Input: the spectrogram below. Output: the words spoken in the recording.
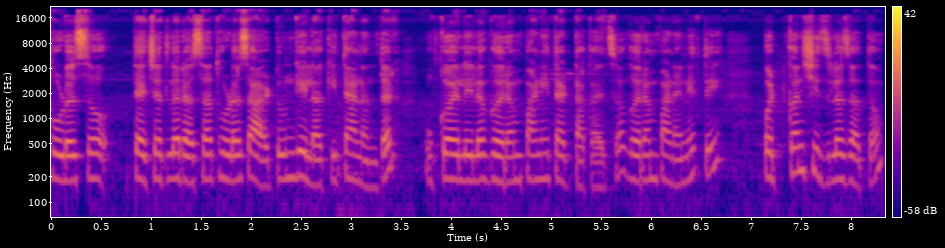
थोडंसं त्याच्यातला रसा थोडासा आटून गेला की त्यानंतर उकळलेलं गरम पाणी त्यात टाकायचं. गरम पाण्याने ते पटकन शिजलं जातं.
